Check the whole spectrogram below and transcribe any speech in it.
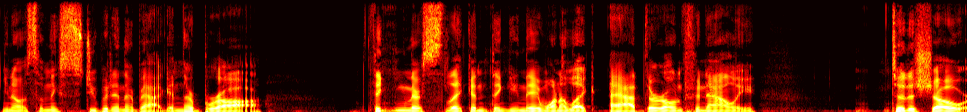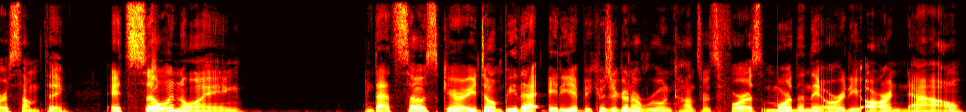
you know, something stupid in their bag, in their bra, thinking they're slick and thinking they want to like add their own finale to the show or something. It's so annoying. That's so scary. Don't be that idiot because you're going to ruin concerts for us more than they already are now.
